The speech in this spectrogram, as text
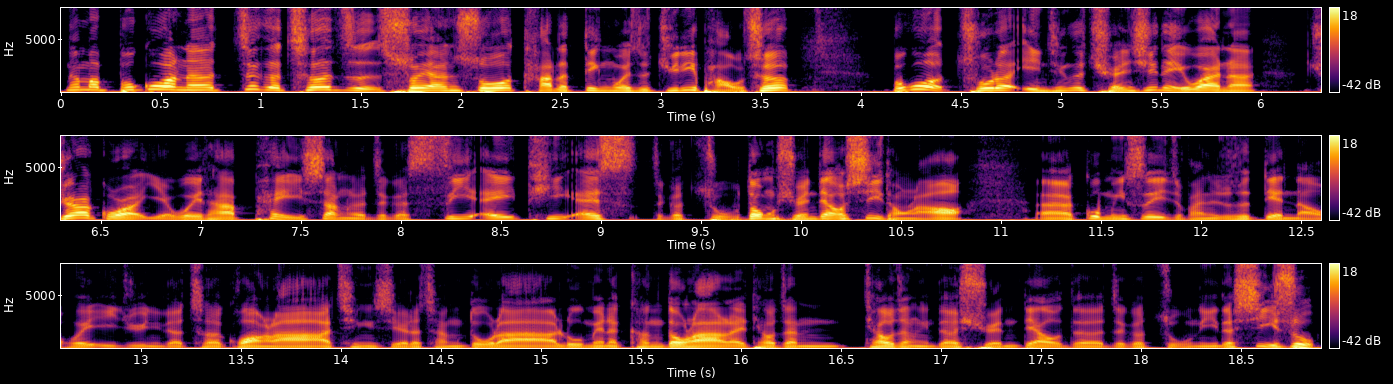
那么不过呢，这个车子虽然说它的定位是 GT 跑车。不过，除了引擎是全新的以外呢，Jaguar 也为它配上了这个 CATS 这个主动悬吊系统了啊、呃，顾名思义，就反正就是电脑会依据你的车况啦、倾斜的程度啦、路面的坑洞啦，来调整调整你的悬吊的这个阻尼的系数。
